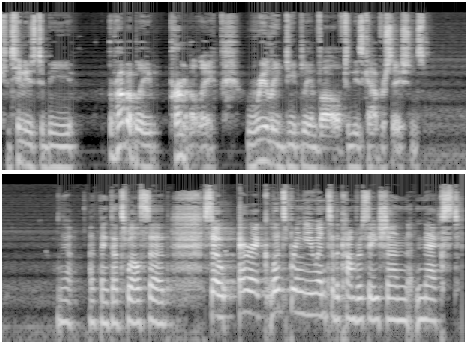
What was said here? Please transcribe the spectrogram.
continues to be probably permanently really deeply involved in these conversations. Yeah, I think that's well said. So, Eric, let's bring you into the conversation next.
